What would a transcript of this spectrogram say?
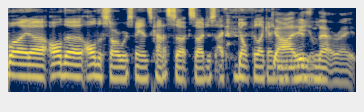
But uh, all the all the Star Wars fans kind of suck, so I just I don't feel like I God, isn't that right?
